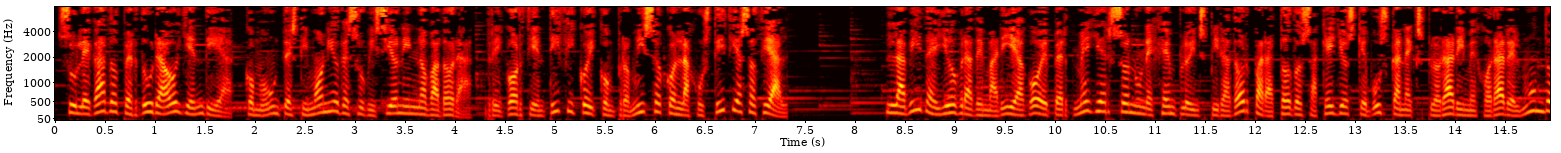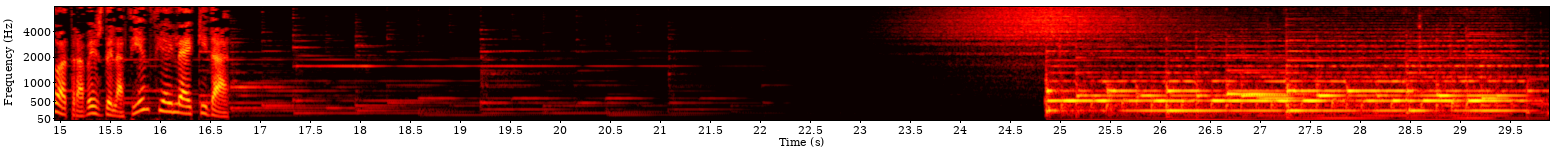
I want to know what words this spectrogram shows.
Su legado perdura hoy en día, como un testimonio de su visión innovadora, rigor científico y compromiso con la justicia social. La vida y obra de María Goeppert Meyer son un ejemplo inspirador para todos aquellos que buscan explorar y mejorar el mundo a través de la ciencia y la equidad.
